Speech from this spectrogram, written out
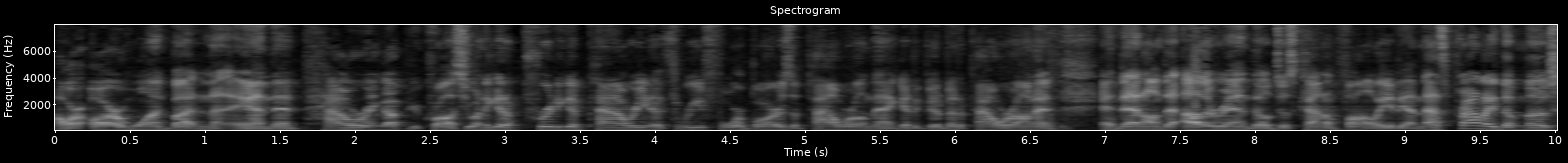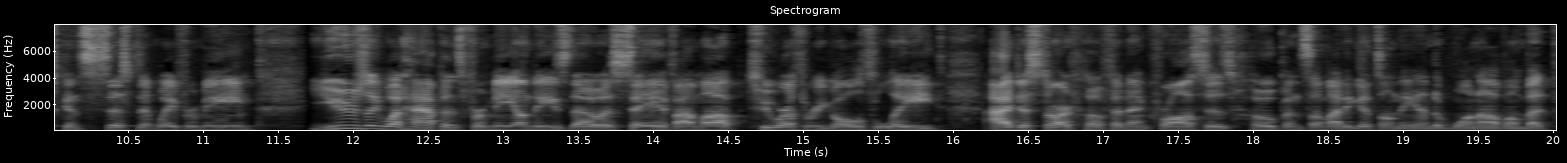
our R1 button and then powering up your cross. You want to get a pretty good power, you know, three, four bars of power on that, get a good bit of power on it. And then on the other end, they'll just kind of volley it in. That's probably the most consistent way for me. Usually what happens for me on these though is say if I'm up two or three goals late, I just start hoofing in crosses, hoping somebody gets on the end of one of them. But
